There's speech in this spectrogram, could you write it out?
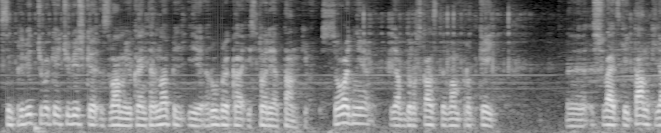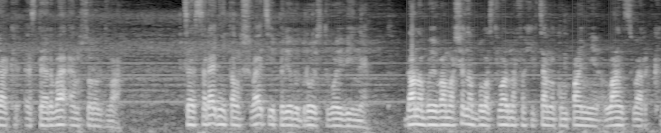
Всім привіт, чуваки і чувішки! З вами Ukraine Тернопіль і рубрика Історія танків. Сьогодні я буду розказувати вам про такий е, шведський танк, як СТРВ М42. Це середній танк Швеції періоду Другої світової війни. Дана бойова машина була створена фахівцями компанії Landswerk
